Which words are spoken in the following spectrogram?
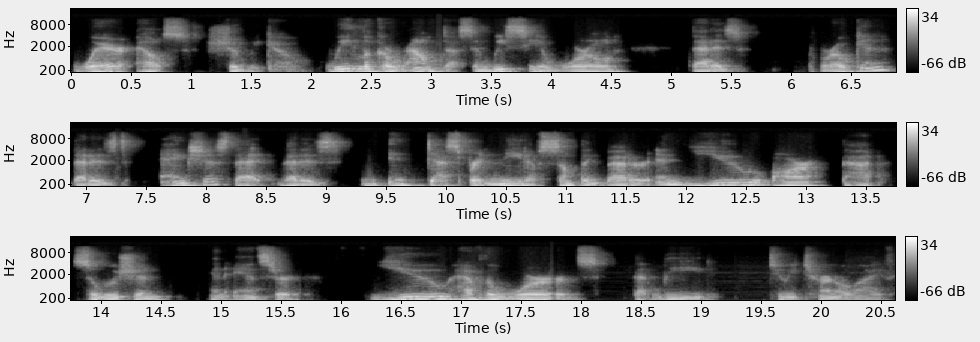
where else should we go? We look around us and we see a world that is broken, that is anxious that that is in desperate need of something better and you are that solution and answer you have the words that lead to eternal life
